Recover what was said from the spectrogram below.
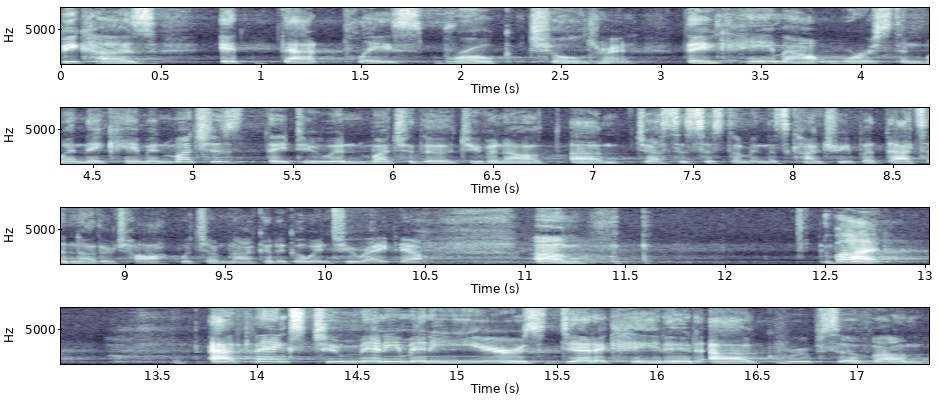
Because it, that place broke children. They came out worse than when they came in, much as they do in much of the juvenile um, justice system in this country, but that's another talk, which I'm not going to go into right now. Um, but uh, thanks to many, many years, dedicated uh, groups of um,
